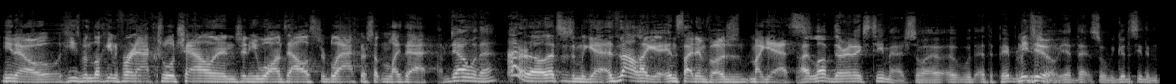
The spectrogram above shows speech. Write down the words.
you know he's been looking for an actual challenge and he wants Aleister Black or something like that. I'm down with that. I don't know. That's just my guess. It's not like inside info. It's just my guess. I love their NXT match. So I, uh, at the paper. Me too. So, yeah, that, so it'd be good to see them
